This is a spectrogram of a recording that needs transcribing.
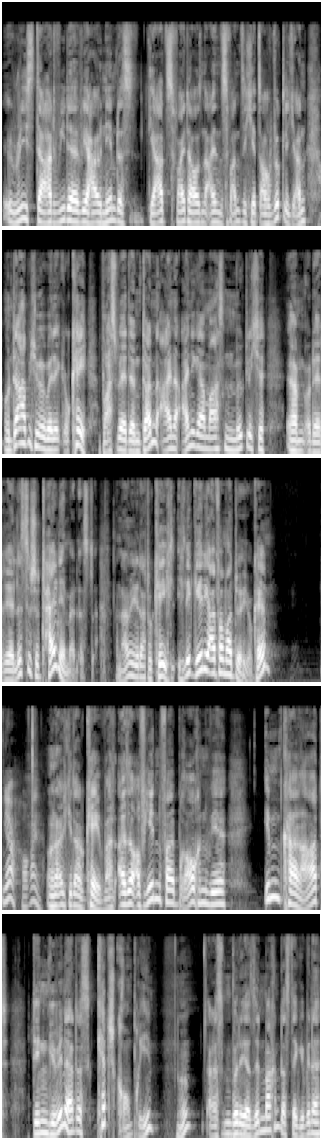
Restart wieder, wir nehmen das Jahr 2021 jetzt auch wirklich an und da habe ich mir überlegt, okay, was wäre denn dann eine einigermaßen mögliche ähm, oder realistische Teilnehmerliste? Dann habe ich gedacht, okay, ich, ich gehe die einfach mal durch, okay? Ja, hau rein. Und dann habe ich gedacht, okay, was, also auf jeden Fall brauchen wir im Karat den Gewinner des Catch Grand Prix. Ne? Das würde ja Sinn machen, dass der Gewinner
